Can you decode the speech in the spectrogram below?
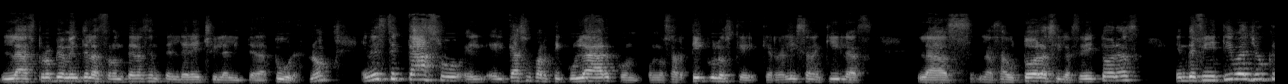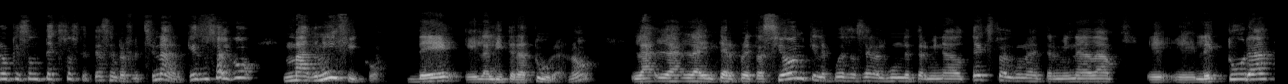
las, propiamente las fronteras entre el derecho y la literatura. ¿no? En este caso, el, caso particular, con, los artículos que, realizan aquí las, las, las autoras y las editoras, en definitiva yo creo que son textos que te hacen reflexionar, que eso es algo magnífico de eh, la literatura, ¿no? La, interpretación que le puedes hacer a algún determinado texto, alguna determinada eh, eh, lectura,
